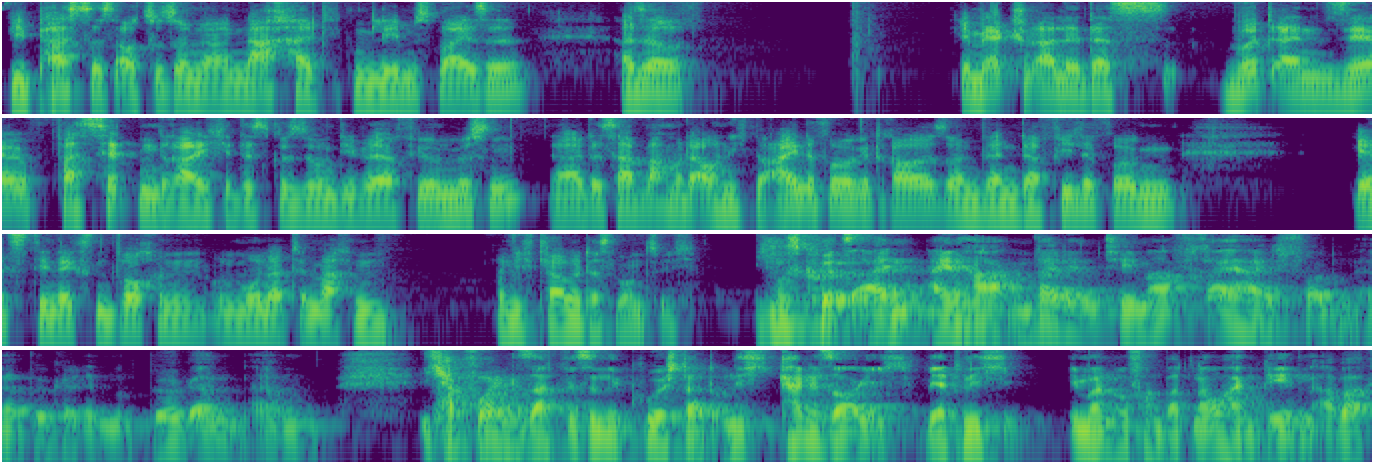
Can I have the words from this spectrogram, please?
Wie passt das auch zu so einer nachhaltigen Lebensweise? Also, ihr merkt schon alle, dass wird eine sehr facettenreiche Diskussion, die wir führen müssen. Ja, deshalb machen wir da auch nicht nur eine Folge draus, sondern werden da viele Folgen jetzt die nächsten Wochen und Monate machen. Und ich glaube, das lohnt sich. Ich muss kurz ein, einhaken bei dem Thema Freiheit von äh, Bürgerinnen und Bürgern. Ähm, ich habe vorhin gesagt, wir sind eine Kurstadt und ich keine Sorge, ich werde nicht immer nur von Bad Nauheim reden, aber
